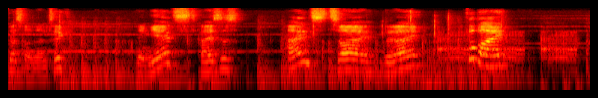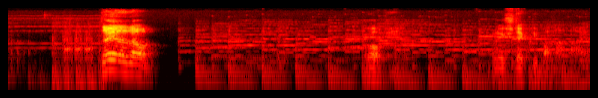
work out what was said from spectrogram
Das war sein Trick. Denn jetzt heißt es 1, 2, 3, vorbei. Da ist er down. Und ich steck die Banane ein.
